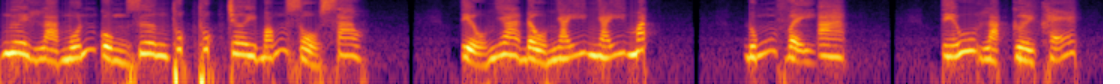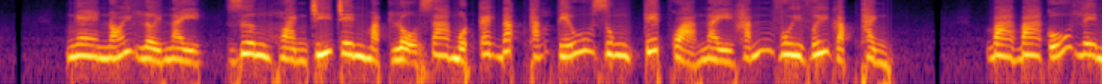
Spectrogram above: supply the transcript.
ngươi là muốn cùng Dương thúc thúc chơi bóng rổ sao? Tiểu nha đầu nháy nháy mắt. Đúng vậy a. Tiếu lạc cười khẽ. Nghe nói lời này, Dương Hoàng Chí trên mặt lộ ra một cái đắc thắng tiếu dung. Kết quả này hắn vui với gặp thành. Ba ba cố lên.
